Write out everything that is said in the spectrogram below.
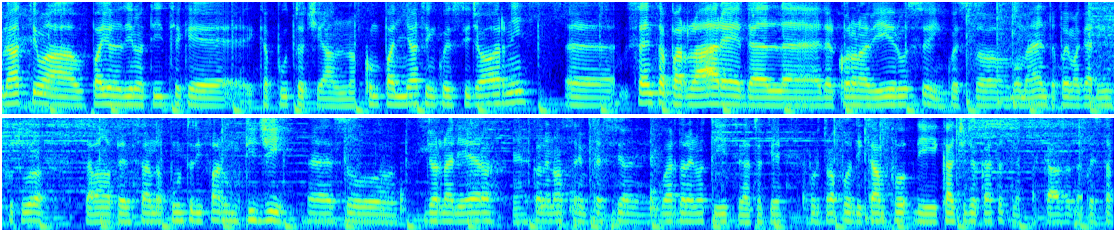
un attimo a un paio di notizie che, appunto ci hanno accompagnato in questi giorni, eh, senza parlare del, del coronavirus in questo momento, poi magari in futuro stavamo pensando appunto di fare un TG eh, su giornaliero eh, con le nostre impressioni riguardo le notizie, dato che purtroppo di, campo, di calcio giocato se ne fa a causa da questa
